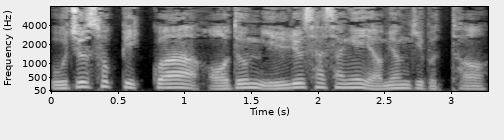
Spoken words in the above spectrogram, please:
우주 속빛과 어둠 인류 사상의 여명기부터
